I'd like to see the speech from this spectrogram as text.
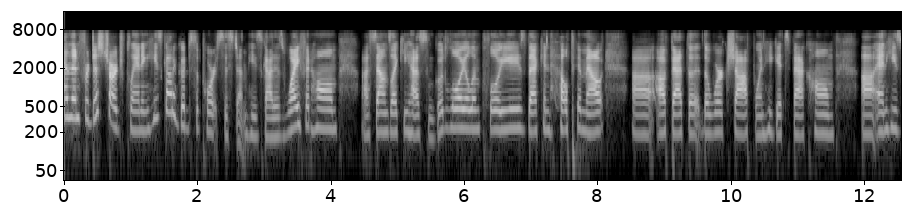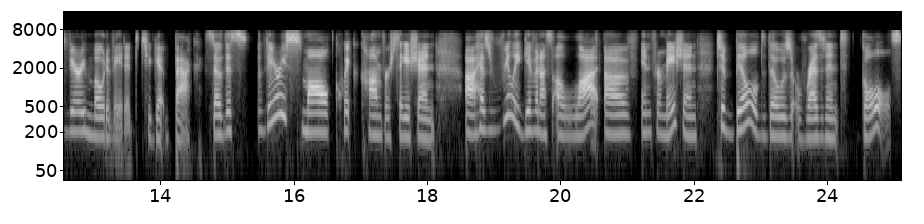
And then for discharge planning, he's got a good support system. He's got his wife at home. Uh, sounds like he has some good loyal employees that can help him out uh, up at the, the workshop when he gets back home. Uh, and he's very motivated to get back. So this very small, quick conversation uh, has really given us a lot of information to build those resident goals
